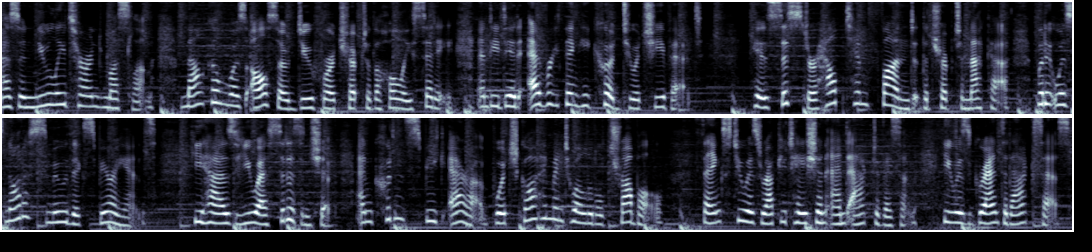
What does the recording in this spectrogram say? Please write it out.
As a newly turned Muslim, Malcolm was also due for a trip to the Holy City, and he did everything he could to achieve it. His sister helped him fund the trip to Mecca, but it was not a smooth experience. He has US citizenship and couldn't speak Arab, which got him into a little trouble. Thanks to his reputation and activism, he was granted access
